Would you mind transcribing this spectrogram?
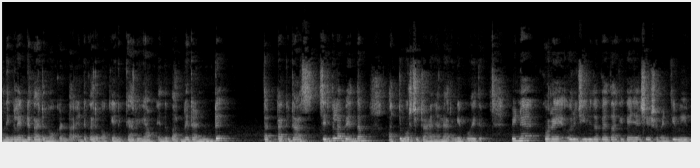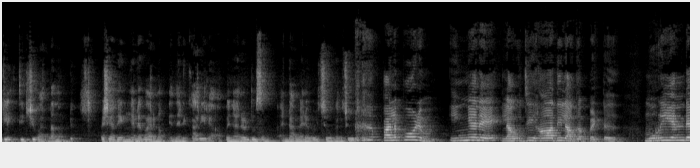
നിങ്ങൾ എന്റെ കാര്യം നോക്കണ്ട. എന്റെ കാര്യം നോക്കി എനിക്കറിയാം. എന്ന് പറഞ്ഞ് രണ്ട് തട്ടാക്കിട്ട് ആ ശരിക്കും ആ ബന്ധം അറ്റുമുറിച്ചിട്ടാണ് ഞാൻ ഇറങ്ങിപ്പോയത്. പിന്നെ കുറെ ഒരു ജീവിതമൊക്കെ ഇതാക്കി കഴിഞ്ഞതിന് ശേഷം എനിക്ക് വീട്ടിലേക്ക് തിരിച്ചു വരണമെന്നുണ്ട്. പക്ഷെ അത് എങ്ങനെ വരണം എന്ന് എനിക്കറിയില്ല. അപ്പൊ ഞാനൊരു ദിവസം എന്റെ അമ്മേനെ വിളിച്ചു അങ്ങനെ ചോദിച്ചു. പലപ്പോഴും ഇങ്ങനെ ലൗജിഹാദിൽ ജിഹാദിൽ അകപ്പെട്ട് മുറിയന്റെ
